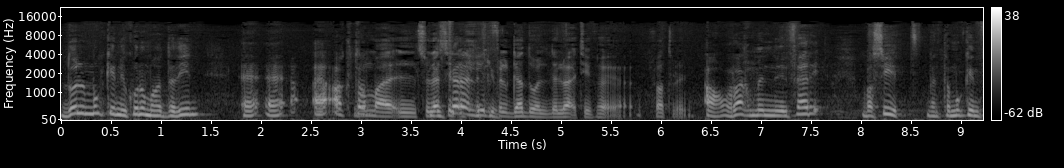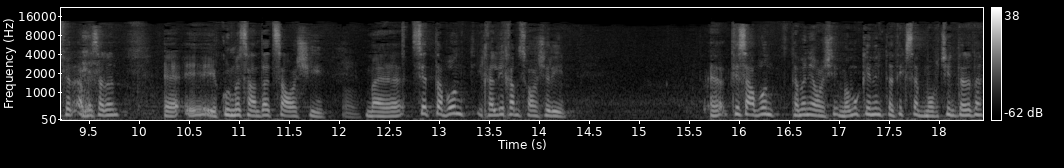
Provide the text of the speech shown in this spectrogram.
دول ممكن يكونوا مهددين آه، آه، آه، أكتر هم الثلاثي الأخير. في الجدول دلوقتي في الفترة دي. آه رغم إن الفارق بسيط. ما أنت ممكن فرقة مثلا يكون مثلا عندها 29 ما 6 بونت يخليه 25 9 بونت 28 ما ممكن انت تكسب ماتشين ثلاثة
